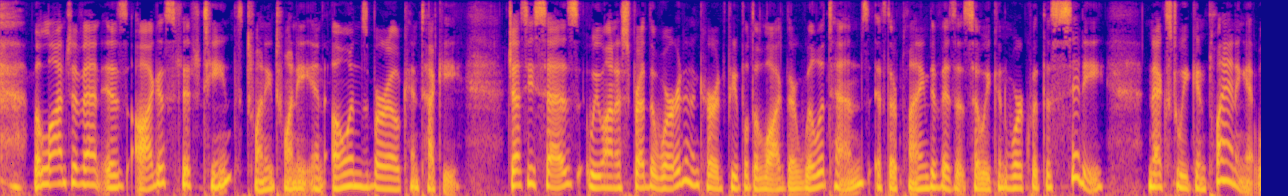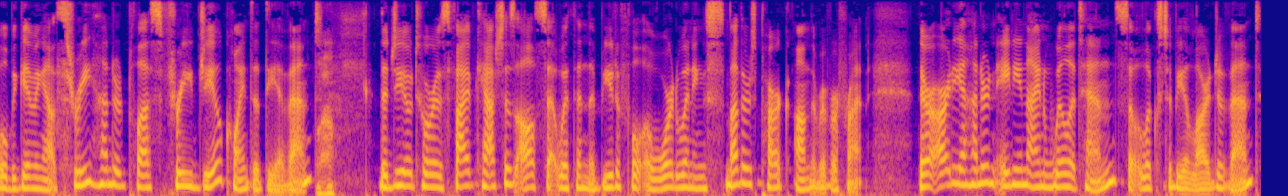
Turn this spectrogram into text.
the launch event is August 15th, 2020, in Owensboro, Kentucky. Jesse says we want to spread the word and encourage people to log their will attends if they're planning to visit so we can work with the city next week in planning it. We'll be giving out 300 plus free geocoins at the event. Wow. The Geo Tour is five caches, all set within the beautiful award winning Smothers Park on the riverfront. There are already 189 will attend, so it looks to be a large event.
